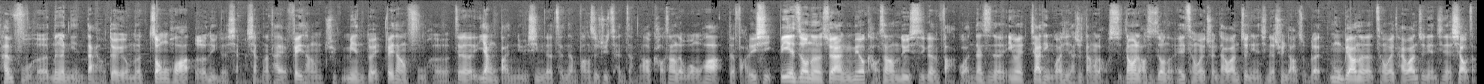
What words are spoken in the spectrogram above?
很符合那个年代哦，对于我们中华儿女的想象，那他也非常去面对，非常符合这个样板女性的成长方式去成长，然后考上了文化的法律系。毕业之后呢，虽然没有考上律师跟法官，但是呢，因为家庭关系，他去当老师。当完老师之后呢，哎，成为全台湾最年轻的训导主任，目标呢，成为台湾最年轻的校长。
